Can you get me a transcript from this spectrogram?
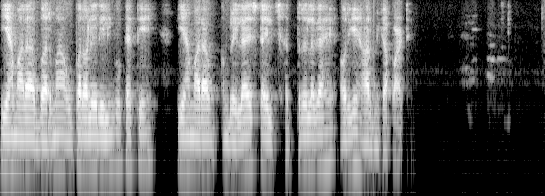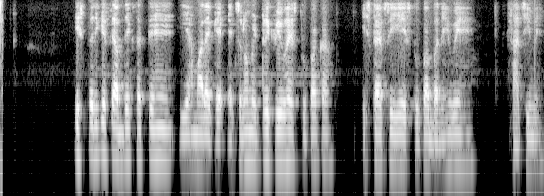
ये हमारा बर्मा ऊपर वाले रेलिंग को कहते हैं। ये हमारा अम्ब्रेला स्टाइल छत्र लगा है और ये हार्मिका पार्ट है। इस तरीके से आप देख सकते हैं, ये हमारा एक एक्सोनोमेट्रिक व्यू है स्तूपा का। इस टाइप से ये स्तूपा बने हुए हैं सांची में।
